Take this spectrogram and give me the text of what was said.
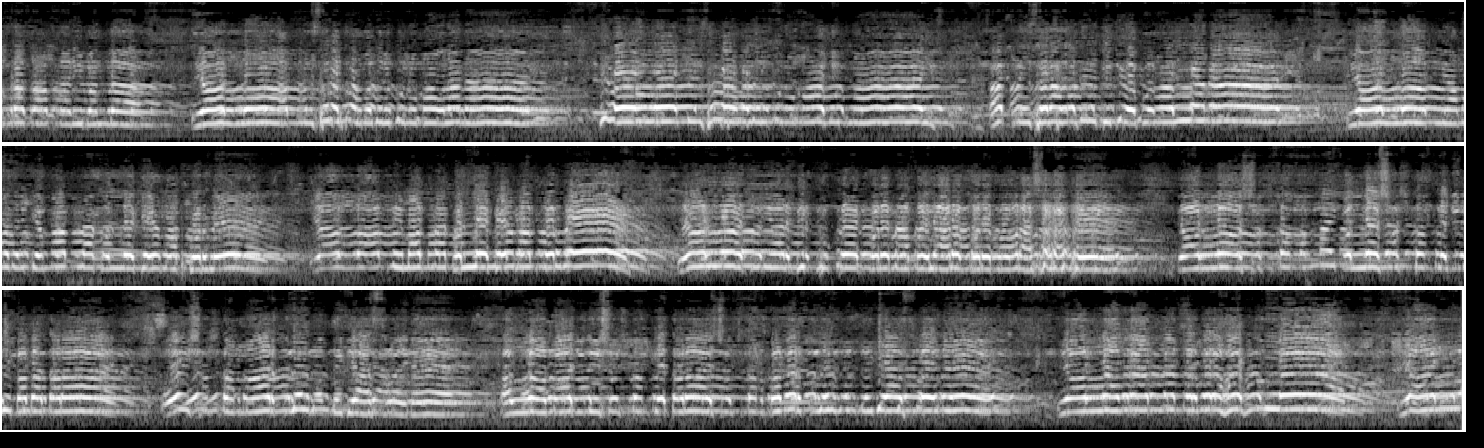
আমরা তো আপনারই বান্দা। আল্লাহ, আপনি ছাড়া তো আমাদের কোনো মাওলা নাই। ইয়া আপনি আমাদের কোনো মাহবুব নাই। আপনি ছাড়া আমাদের দ্বিতীয় কোনো নাই। আপনি আমাদেরকে মাফ না করলে কে মাফ করবে? আপনি মাফ না করলে কে মাফ করবে? আল্লাহ দুনিয়ার ভিক্ষুকরা করে না পাইলে আরও করে পাওয়ার আশা রাখে। আল্লাহ সন্তান অন্যায় করলে সন্তানকে যদি বাবা তারায় ওই সন্তান মার কুলের মধ্যে গিয়ে আশ্রয় নেয়। আল্লাহ মা যদি সন্তানকে তারায় সন্তান বাবার কুলের মধ্যে গিয়ে আশ্রয় নেয়। আল্লাহ, আমরা আপনার দরবারে হাত ইয়া আল্লাহ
